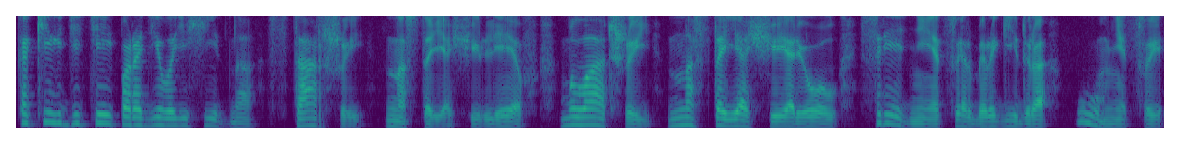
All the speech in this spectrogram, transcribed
каких детей породила ехидна, старший настоящий лев, младший настоящий орел, средние церберы гидра, умницы,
